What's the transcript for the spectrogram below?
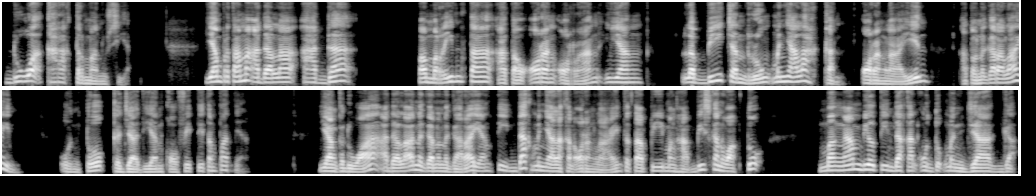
dua karakter manusia. Yang pertama adalah ada pemerintah atau orang-orang yang lebih cenderung menyalahkan orang lain atau negara lain untuk kejadian COVID di tempatnya. Yang kedua adalah negara-negara yang tidak menyalahkan orang lain tetapi menghabiskan waktu mengambil tindakan untuk menjaga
